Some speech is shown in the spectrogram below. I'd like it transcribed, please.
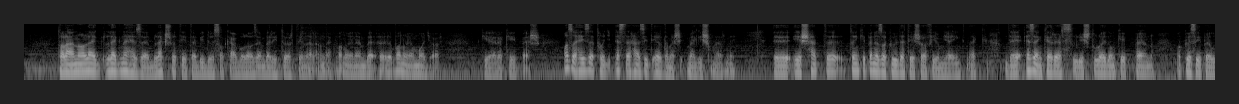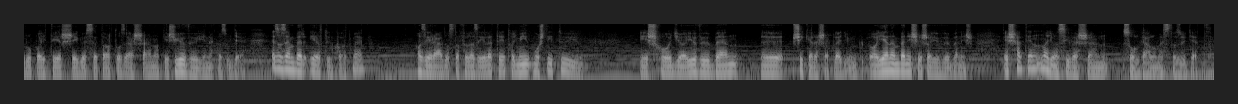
talán a leg, legnehezebb, legsötétebb időszakából az emberi történelemnek van olyan, ember, van olyan magyar, ki erre képes. Az a helyzet, hogy Eszterházit érdemes megismerni. És hát tulajdonképpen ez a küldetése a filmjeinknek. De ezen keresztül is tulajdonképpen a közép-európai térség összetartozásának és jövőjének az ügye. Ez az ember éltünk halt meg, azért áldozta fel az életét, hogy mi most itt üljünk, és hogy a jövőben ö, sikeresek legyünk, a jelenben is és a jövőben is. És hát én nagyon szívesen szolgálom ezt az ügyet.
